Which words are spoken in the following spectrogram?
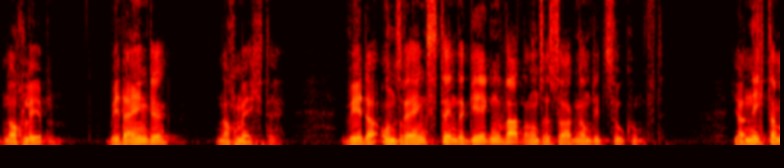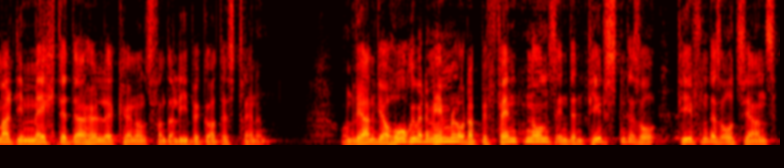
noch Leben, weder Engel noch Mächte, weder unsere Ängste in der Gegenwart noch unsere Sorgen um die Zukunft. Ja, nicht einmal die Mächte der Hölle können uns von der Liebe Gottes trennen. Und wären wir hoch über dem Himmel oder befinden uns in den tiefsten des Tiefen des Ozeans,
